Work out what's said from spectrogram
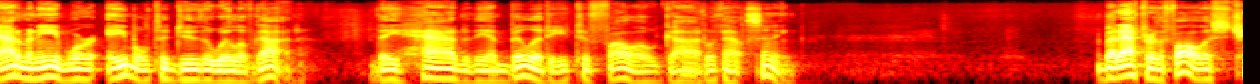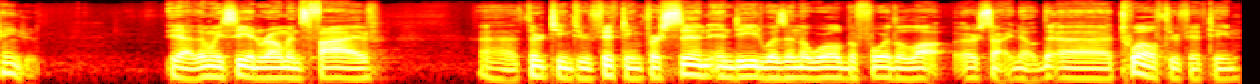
Adam and Eve were able to do the will of God. They had the ability to follow God without sinning. But after the fall, this changes. Yeah, then we see in Romans 5, uh, 13 through 15, for sin indeed was in the world before the law, or sorry, no, uh, 12 through 15.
